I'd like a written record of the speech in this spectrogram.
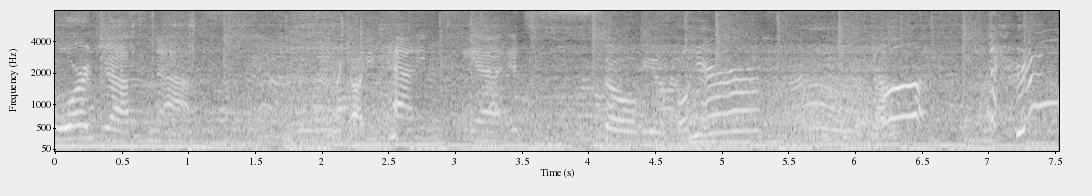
gorgeousness. Oh my god, you can't even see it. It's so beautiful here.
